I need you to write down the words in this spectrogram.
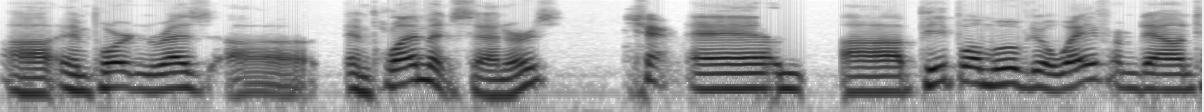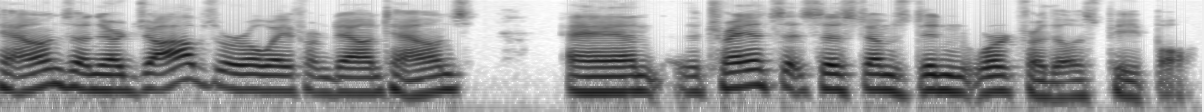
uh, important res uh, employment centers. Sure. And uh, people moved away from downtowns, and their jobs were away from downtowns, and the transit systems didn't work for those people.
